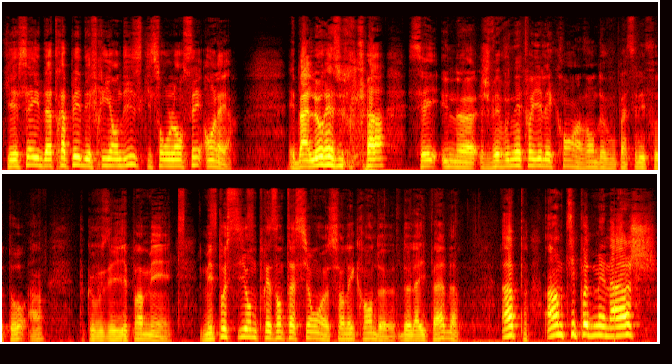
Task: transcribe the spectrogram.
qui essayent d'attraper des friandises qui sont lancées en l'air. Et eh ben le résultat, c'est une. Euh, je vais vous nettoyer l'écran avant de vous passer les photos, hein, pour que vous n'ayez pas mes, mes postillons de présentation euh, sur l'écran de, de l'iPad. Hop, un petit peu de ménage.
